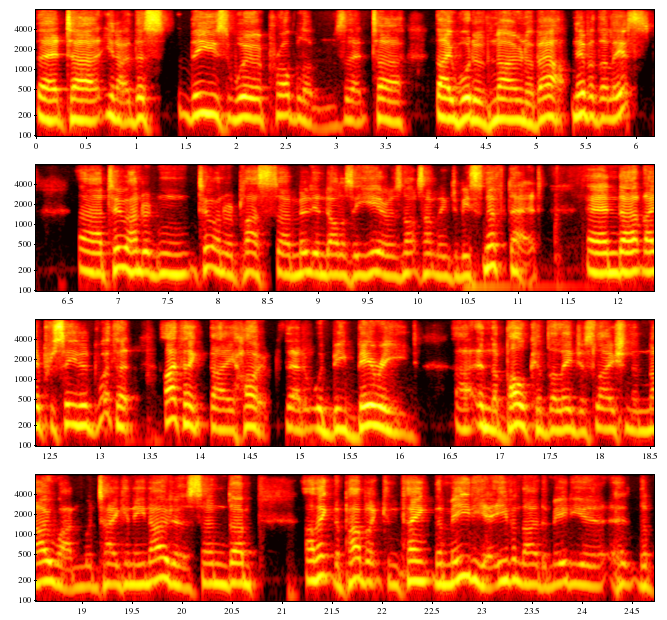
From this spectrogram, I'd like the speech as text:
that uh, you know this these were problems that uh, they would have known about. Nevertheless, uh, 200 and 200 plus uh, million dollars a year is not something to be sniffed at, and uh, they proceeded with it. I think they hoped that it would be buried uh, in the bulk of the legislation, and no one would take any notice. And um, I think the public can thank the media, even though the media, the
